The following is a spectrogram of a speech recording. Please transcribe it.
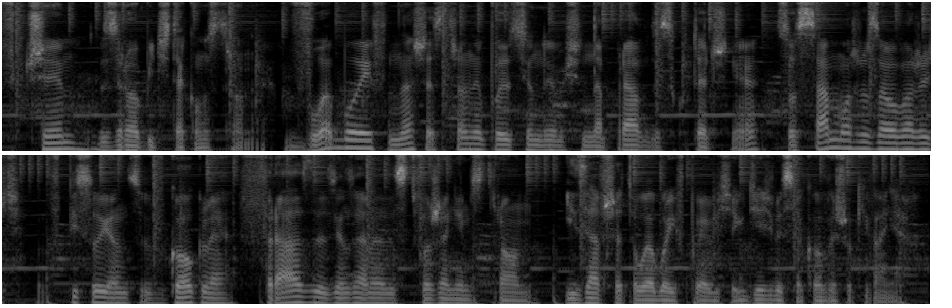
w czym zrobić taką stronę. W WebWave nasze strony pozycjonują się naprawdę skutecznie, co sam możesz zauważyć wpisując w Google frazy związane ze stworzeniem stron. I zawsze to WebWave pojawi się gdzieś wysoko w wyszukiwaniach.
